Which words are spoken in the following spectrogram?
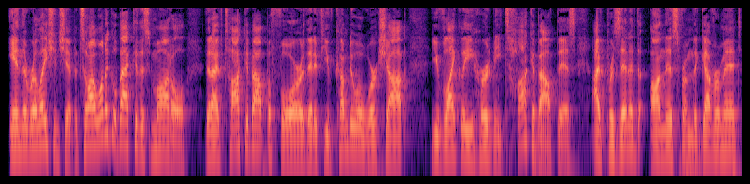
in the relationship. And so I want to go back to this model that I've talked about before that if you've come to a workshop You've likely heard me talk about this. I've presented on this from the government.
